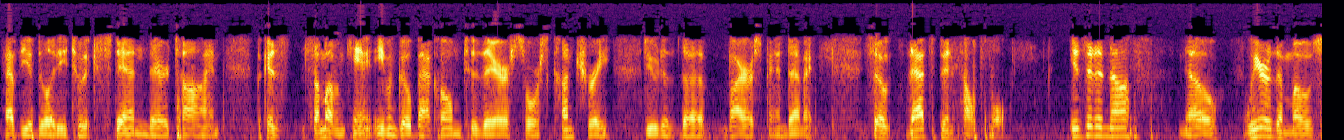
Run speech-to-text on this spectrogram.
have the ability to extend their time because some of them can't even go back home to their source country due to the virus pandemic. So that's been helpful. Is it enough? No. We're the most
